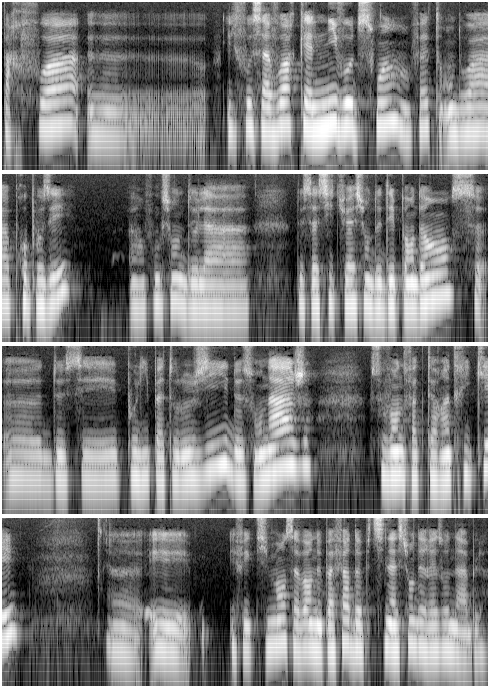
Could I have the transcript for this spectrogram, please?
parfois il faut savoir quel niveau de soins en fait on doit proposer en fonction de la de sa situation de dépendance, euh, de ses polypathologies, de son âge, souvent de facteurs intriqués, euh, et effectivement savoir ne pas faire d'obstination déraisonnable.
